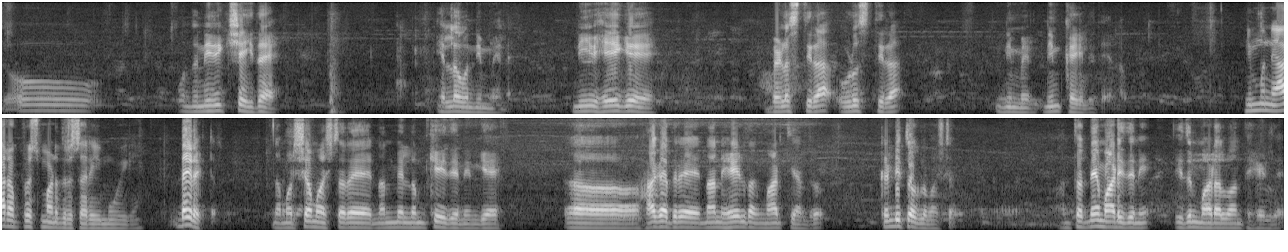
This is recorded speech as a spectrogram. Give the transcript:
ಸೊ ಒಂದು ನಿರೀಕ್ಷೆ ಇದೆ. ಎಲ್ಲವೂ ನಿಮ್ಮ ಮೇಲೆ. ನೀವು ಹೇಗೆ ಬೆಳೆಸ್ತೀರಾ ಉಳಿಸ್ತೀರಾ ನಿಮ್ಮ ಮೇಲೆ ನಿಮ್ಮ ಕೈಯಲ್ಲಿದೆ ಎಲ್ಲವೂ. ನಿಮ್ಮನ್ನು ಯಾರು ಅಪ್ರೋಚ್ ಮಾಡಿದ್ರು ಸರ್ ಈ ಮೂವಿಗೆ? ಡೈರೆಕ್ಟರ್ ನಮ್ಮ ವರ್ಷ ಮಾಸ್ಟರೇ ನನ್ನ ಮೇಲೆ ನಂಬಿಕೆ ಇದೆ ನಿನಗೆ ಹಾಗಾದರೆ ನಾನು ಹೇಳ್ದಂಗೆ ಮಾಡ್ತೀಯ ಅಂದರು. ಖಂಡಿತವಾಗ್ಲೂ ಅಷ್ಟೆ ಅಂಥದ್ದೇ ಮಾಡಿದ್ದೀನಿ ಇದನ್ನು ಮಾಡಲ್ವಾ ಅಂತ ಹೇಳಿದೆ.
